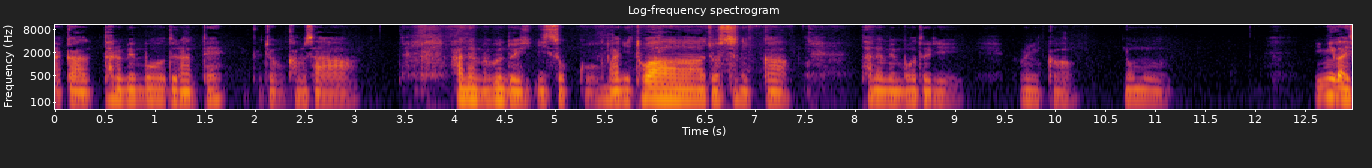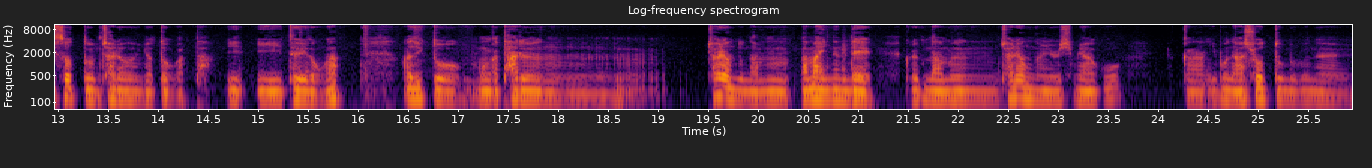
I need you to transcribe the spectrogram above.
약간 다른 멤버들한테 좀 감사하는 부분도 있었고 많이 도와줬으니까 다른 멤버들이 그러니까 너무 의미가 있었던 촬영이었던 것 같아. 이, 이틀 동안. 아직도 뭔가 다른 촬영도 남, 남아있는데, 그래도 남은 촬영을 열심히 하고, 약간 이번에 아쉬웠던 부분을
